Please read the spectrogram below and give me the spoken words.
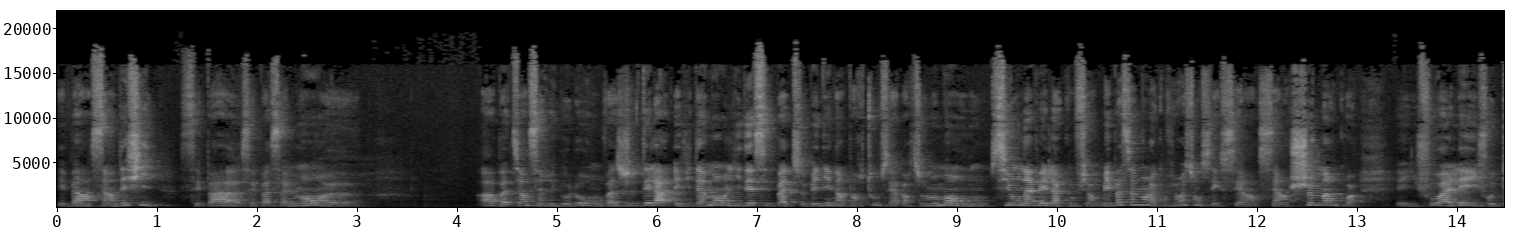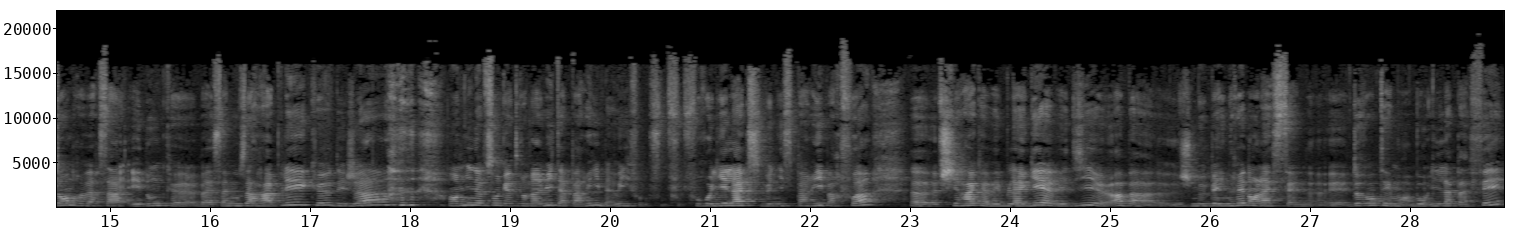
eh ben c'est un défi. C'est pas c'est pas seulement euh, ah bah tiens c'est rigolo, on va se jeter là. Évidemment, l'idée c'est pas de se baigner n'importe où, c'est à partir du moment où si on avait la confirmation, mais pas seulement la confirmation, c'est un, un chemin quoi. Et il faut aller, il faut tendre vers ça. Et donc, euh, bah, ça nous a rappelé que déjà, en 1988 à Paris, bah oui, il faut, faut, relier l'axe Venise-Paris parfois. Euh, Chirac avait blagué, avait dit euh, Ah bah, je me baignerai dans la Seine, devant témoin. Bon, il l'a pas fait.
